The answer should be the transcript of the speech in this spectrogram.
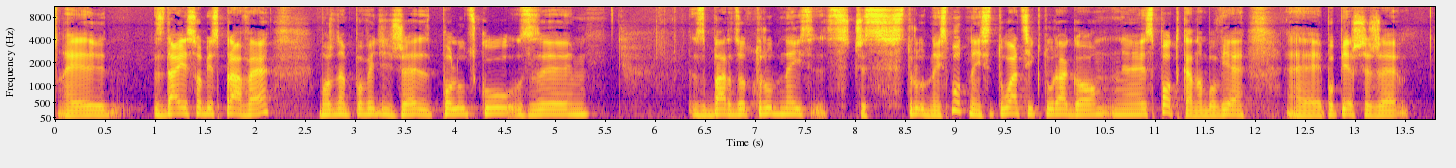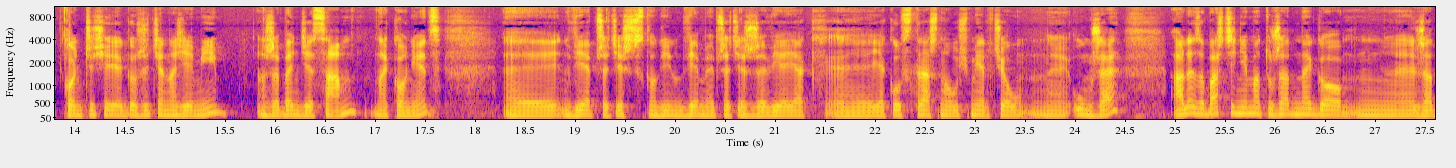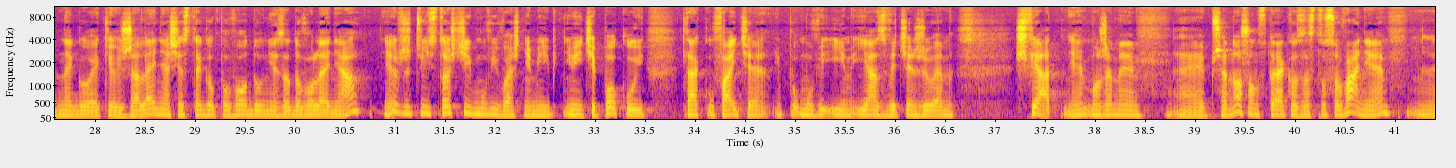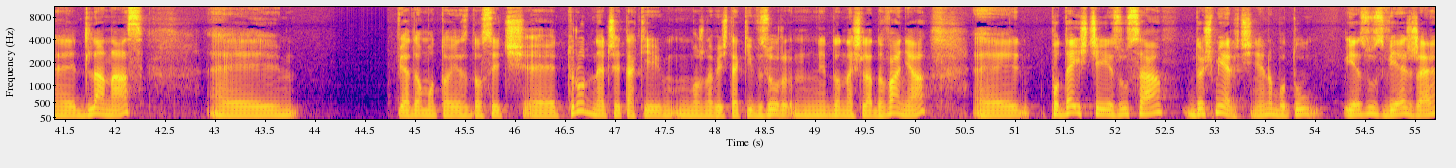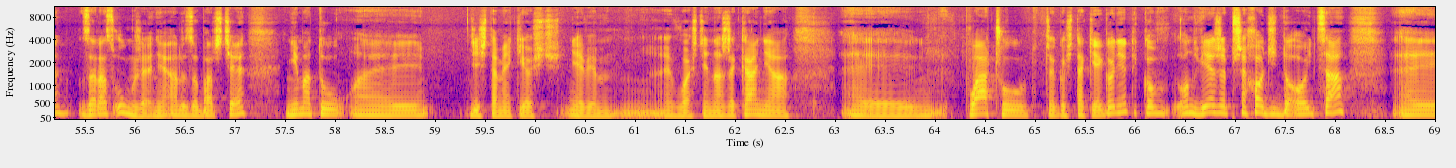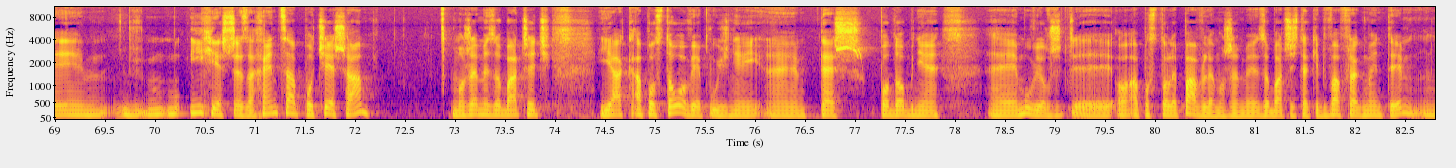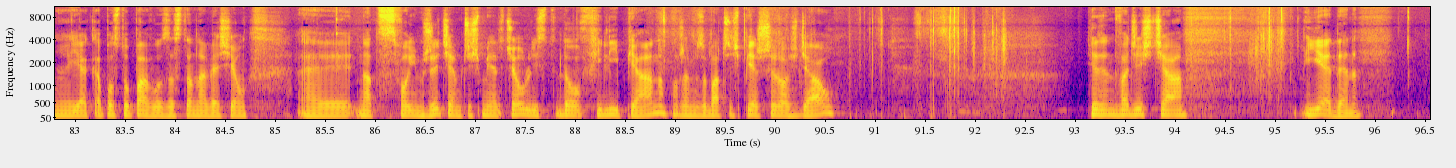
e, zdaje sobie sprawę, można powiedzieć, że po ludzku z, z bardzo trudnej, czy z trudnej, smutnej sytuacji, która go spotka, no bo wie po pierwsze, że kończy się jego życie na ziemi, że będzie sam na koniec. E, wie przecież, skądinąd wiemy przecież, że wie, jak, e, jaką straszną śmiercią e, umrze, ale zobaczcie, nie ma tu żadnego, żadnego jakiegoś żalenia się z tego powodu, niezadowolenia. Nie? W rzeczywistości mówi właśnie, miejcie pokój, tak, ufajcie i mówi im, ja zwyciężyłem świat. Nie? Możemy, przenosząc to jako zastosowanie dla nas, wiadomo, to jest dosyć e, trudne, czy taki, można być taki wzór do naśladowania, e, podejście Jezusa do śmierci, nie? No bo tu Jezus wie, że zaraz umrze, nie? Ale zobaczcie, nie ma tu e, gdzieś tam jakiegoś, nie wiem, właśnie narzekania, płaczu, czegoś takiego, nie? Tylko on wie, że przechodzi do Ojca, ich jeszcze zachęca, pociesza, możemy zobaczyć, jak apostołowie później e, też podobnie e, mówią e, o apostole Pawle. Możemy zobaczyć takie dwa fragmenty, jak apostoł Paweł zastanawia się nad swoim życiem czy śmiercią. List do Filipian, możemy zobaczyć pierwszy rozdział. 1,21.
